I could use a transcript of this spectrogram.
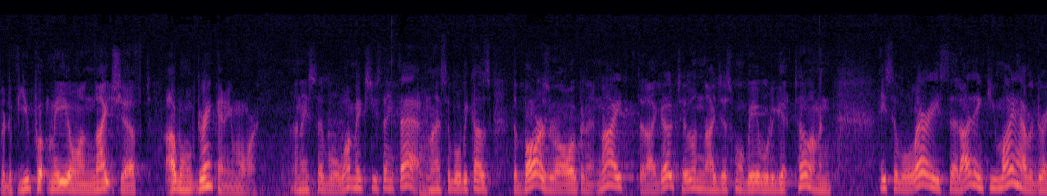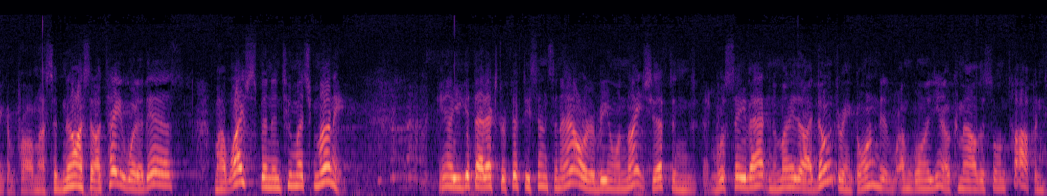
But if you put me on night shift, I won't drink anymore. And they said, Well, what makes you think that? And I said, Well, because the bars are all open at night that I go to, and I just won't be able to get to them. And he said, Well, Larry, he said, I think you might have a drinking problem. I said, No. I said, I'll tell you what it is. My wife's spending too much money. You know, you get that extra 50 cents an hour to be on night shift, and we'll save that, and the money that I don't drink on, I'm going to, you know, come out of this on top. And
